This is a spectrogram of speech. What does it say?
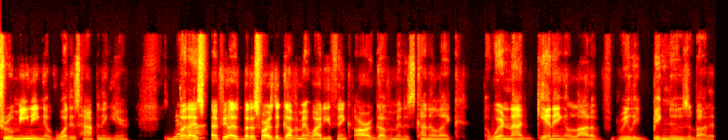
true meaning of what is happening here yeah. but as i feel but as far as the government why do you think our government is kind of like we're not getting a lot of really big news about it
